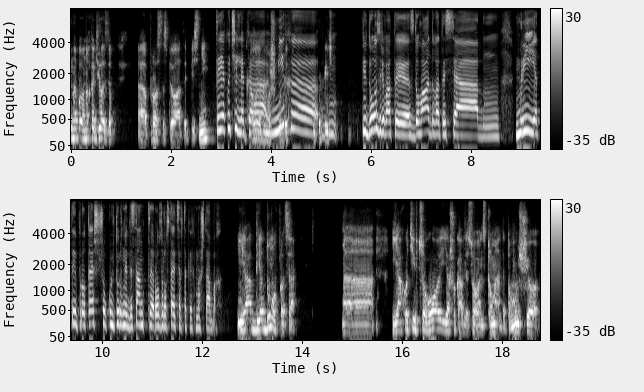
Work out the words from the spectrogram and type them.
напевно хотілося б просто співати пісні. Ти як очільник думаю, міг підозрювати, здогадуватися, мріяти про те, що культурний десант розростеться в таких масштабах? Я я думав про це. Е, Я хотів цього, я шукав для цього інструменти, тому що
